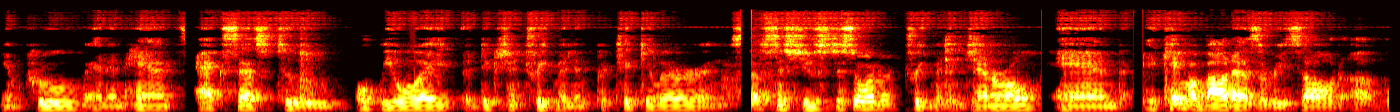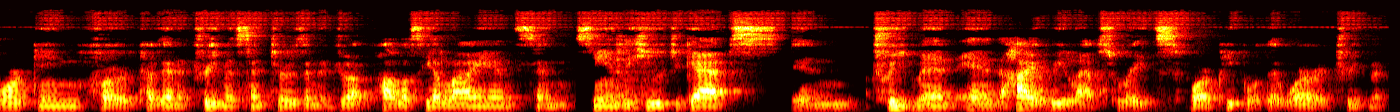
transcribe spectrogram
improve and enhance access to opioid addiction treatment in particular and substance use disorder treatment in general. And it came about as a result of working for Tarzana Treatment Centers and the Drug Policy Alliance and seeing the huge gaps in treatment and the high relapse rates for people that were in treatment.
